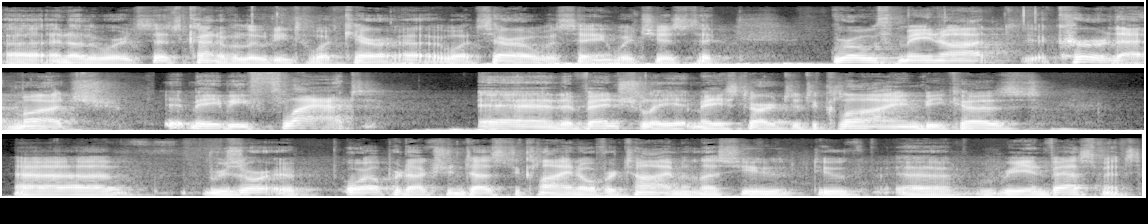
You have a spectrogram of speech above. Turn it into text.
in other words, that's kind of alluding to what Cara, what Sarah was saying, which is that growth may not occur that much. It may be flat and eventually it may start to decline because uh, resort oil production does decline over time unless you do uh, reinvestments.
